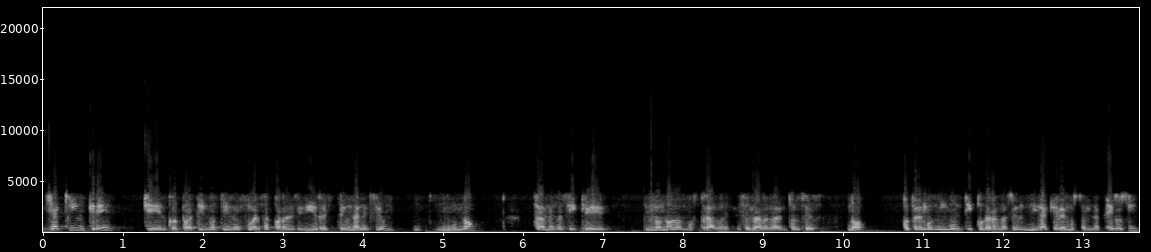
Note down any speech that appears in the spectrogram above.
¿ya quién cree que el corporativismo tiene fuerza para decidir este, una elección? No. Tan es así que no, no lo han mostrado, ¿eh? esa es la verdad. Entonces, no, no tenemos ningún tipo de relación ni la queremos tener. Eso sí,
